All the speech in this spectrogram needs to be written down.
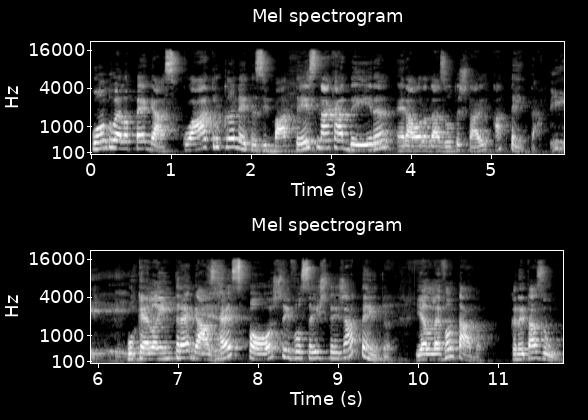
Quando ela pegasse quatro canetas e batesse na cadeira, era a hora das outras estarem atenta. Porque ela ia entregar as respostas e você esteja atenta. E ela levantava caneta azul,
